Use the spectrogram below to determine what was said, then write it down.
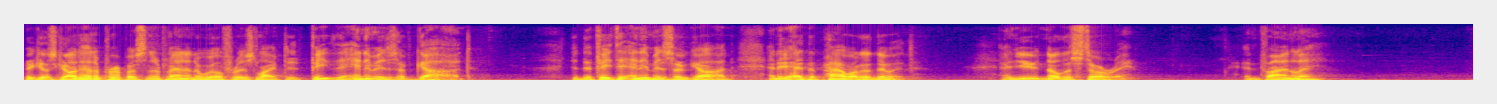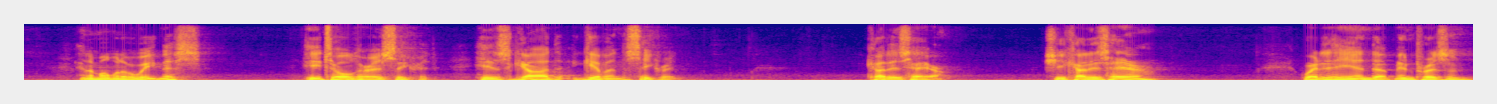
Because God had a purpose and a plan and a will for his life to defeat the enemies of God. To defeat the enemies of God. And he had the power to do it. And you know the story. And finally, in a moment of weakness, he told her his secret, his God given secret. Cut his hair. She cut his hair. Where did he end up? In prison?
